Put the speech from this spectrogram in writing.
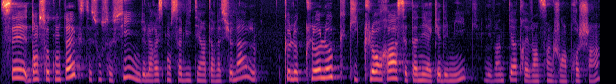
C'est dans ce contexte et sous ce signe de la responsabilité internationale que le colloque qui clora cette année académique, les 24 et 25 juin prochains,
